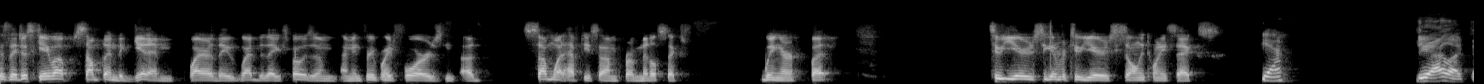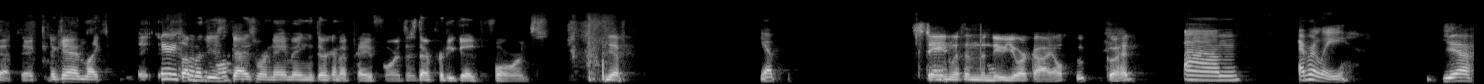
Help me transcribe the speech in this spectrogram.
uh, they just gave up something to get him. Why are they? Why did they expose him? I mean, three point four is a somewhat hefty sum for a middle six winger, but two years. You get him for two years. He's only twenty six. Yeah. Yeah, I like that pick. Again, like Very some of these guys we're naming, they're going to pay for. This, they're pretty good forwards. Yep. Yep. Staying within the New York aisle. Oop, go ahead. Um, Eberle. Yeah.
